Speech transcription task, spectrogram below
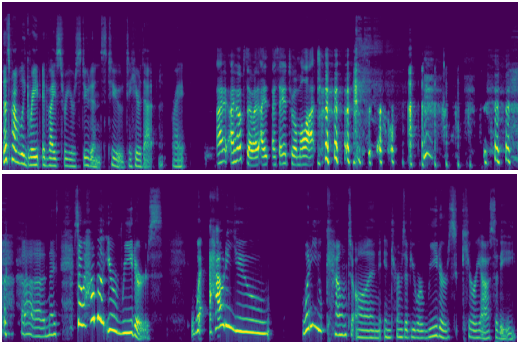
That's probably great advice for your students too, to hear that, right? I, I hope so. I, I say it to them a lot. uh, nice. So, how about your readers? What, how do you, what do you count on in terms of your readers' curiosity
